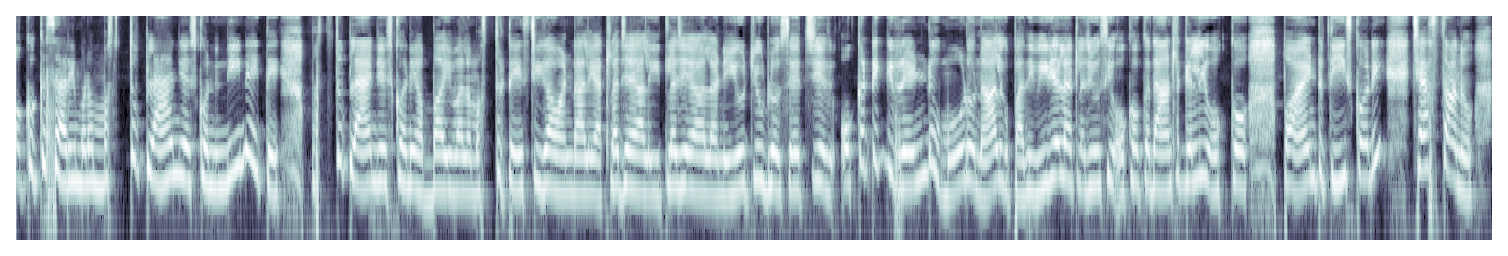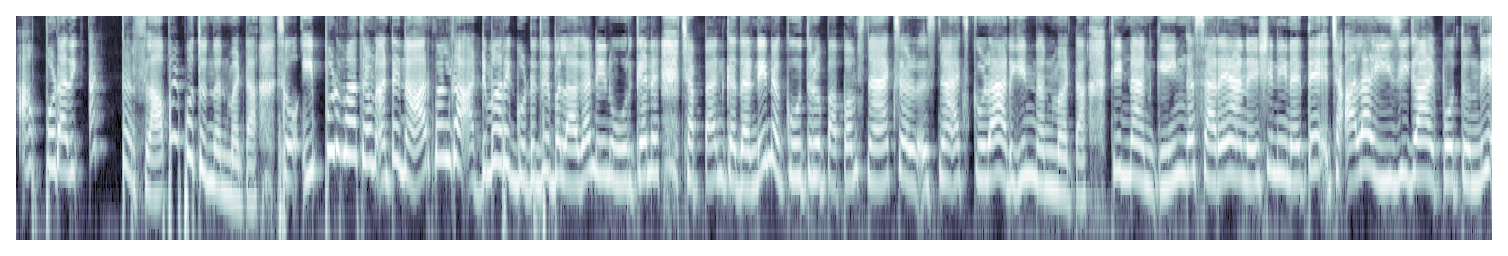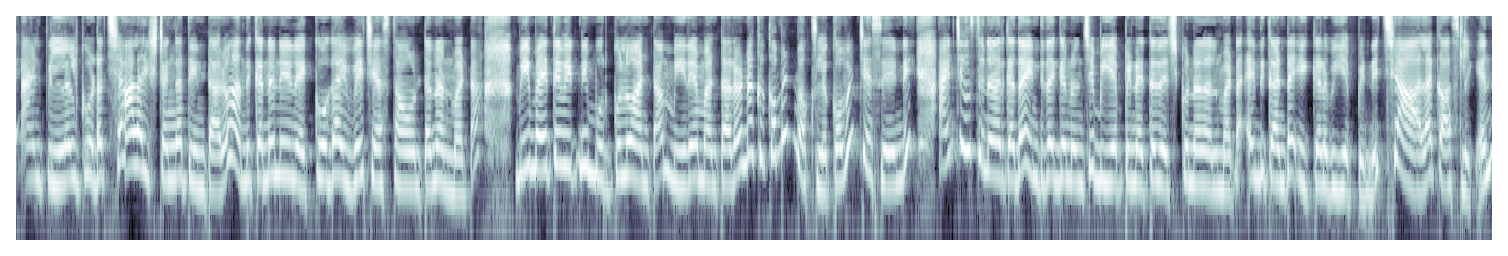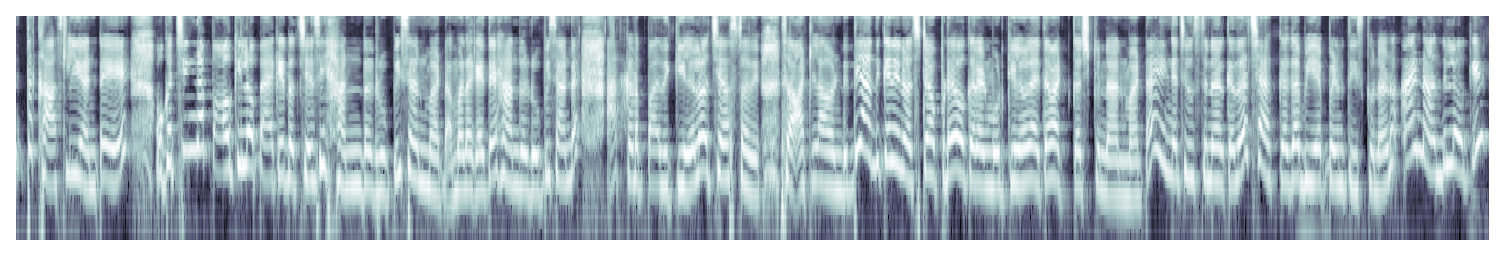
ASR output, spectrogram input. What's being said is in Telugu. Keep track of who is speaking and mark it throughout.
Speaker 1: ఒక్కొక్కసారి మనం మస్తు ప్లాన్ చేసుకొని నేనైతే మస్తు ప్లాన్ చేసుకొని అబ్బా ఇవాళ మస్తు టేస్టీగా వండాలి అట్లా చేయాలి ఇట్లా చేయాలని యూట్యూబ్లో సెర్చ్ చేసి ఒకటికి రెండు మూడు నాలుగు పది వీడియోలు అట్లా చూసి ఒక్కొక్క దాంట్లోకి వెళ్ళి ఒక్కో పాయింట్ తీసుకొని చేస్తాను. అప్పుడు అది క్యారెక్టర్ ఫ్లాప్ అయిపోతుందనమాట సో ఇప్పుడు మాత్రం అంటే నార్మల్గా అడ్డిమారి గుడ్డు దెబ్బలాగా నేను ఊరికేనే చెప్పాను కదండి నా కూతురు పాపం స్నాక్స్ స్నాక్స్ కూడా అడిగిందనమాట తినడానికి ఇంకా సరే అనేసి నేనైతే చాలా ఈజీగా అయిపోతుంది అండ్ పిల్లలు కూడా చాలా ఇష్టంగా తింటారు. అందుకనే నేను ఎక్కువగా ఇవే చేస్తూ ఉంటాను అనమాట మేమైతే వీటిని మురుకులు అంటాం మీరేమంటారో నాకు కామెంట్ బాక్స్లో కామెంట్ చేసేయండి. అండ్ చూస్తున్నారు కదా ఇంటి దగ్గర నుంచి బియ్య పిండి అయితే తెచ్చుకున్నాను అనమాట ఎందుకంటే ఇక్కడ బియ్య పిండి చాలా కాస్ట్లీ. ఎంత కాస్ట్లీ అంటే ఒక చిన్న పావు కిలో ప్యాకెట్ వచ్చేసి హండ్రెడ్ రూపీస్ అనమాట మనకైతే హండ్రెడ్ రూపీస్ అంటే అక్కడ పది కిలోలు వచ్చేస్తుంది. సో అట్లా ఉండిద్ది. అందుకే నేను వచ్చేటప్పుడే ఒక రెండు మూడు కిలోలు అయితే పట్టుకొచ్చుకున్నాను అనమాట ఇంకా చూస్తున్నారు కదా చక్కగా బియ్య పిండి తీసుకున్నాను. అండ్ అందులోకి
